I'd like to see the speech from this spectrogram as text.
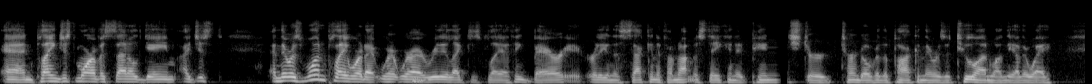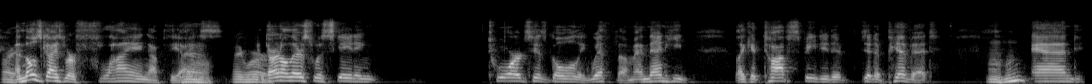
and playing just more of a settled game. I just and there was one play where I, where, where I mm-hmm. really liked his play. I think Bear early in the second, if I'm not mistaken, had pinched or turned over the puck, and there was a two on one the other way. Right. And those guys were flying up the yeah, ice. They were. And Darnell Nurse was skating towards his goalie with them, and then he like at top speed, he did, did a pivot, mm-hmm. and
